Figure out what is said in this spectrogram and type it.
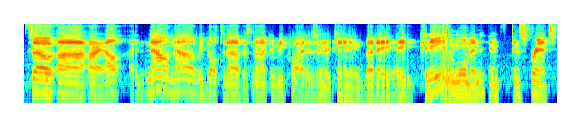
So, uh, all right, I'll, now now that we built it up, it's not going to be quite as entertaining. But a, a Canadian woman in in sprint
